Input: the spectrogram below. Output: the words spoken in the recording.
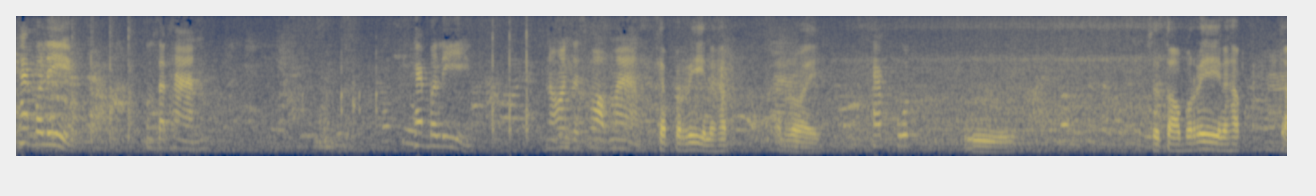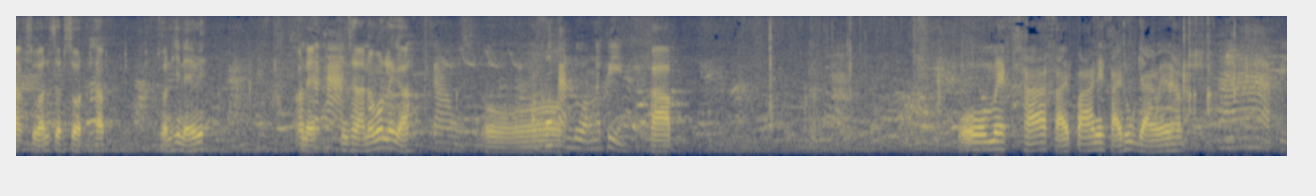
แค่เบอร์รี่คุณสถานแคบเบอร์รี่น้องออนจะชอบมากแคปเปอรี่นะครับอร่อยแคบฟุตอืมสตรอเบอรี่นะครับ จากสวนสดๆครับสวนที่ไหนนี่เอาไหนเป็นสถานน้ำมดเลยเหรอเจ้าอ๋อของโครงการหลวงนะปีครับ โอ้แม่ค้าขายปลานี่ขายทุกอย่างเลยนะครับอ่าปี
